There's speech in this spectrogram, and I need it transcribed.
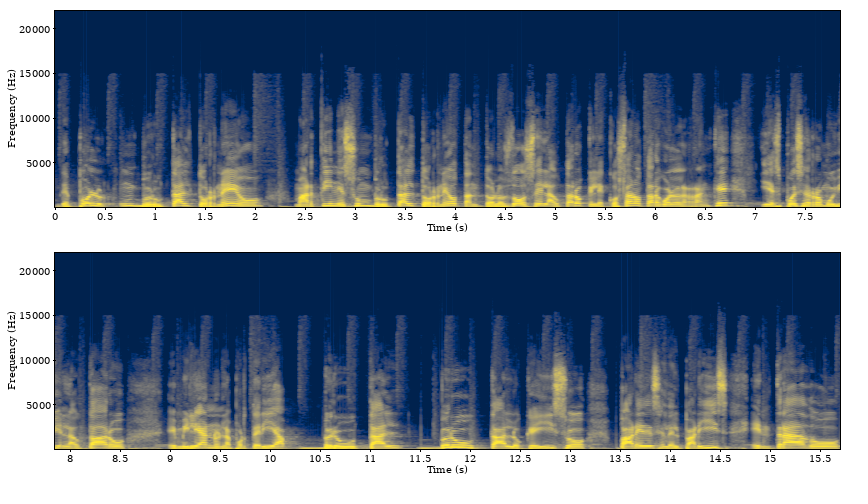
de Polo, un brutal torneo. Martínez, un brutal torneo, tanto los dos, ¿eh? Lautaro que le costó anotar gol al arranque y después cerró muy bien Lautaro. Emiliano en la portería, brutal, brutal lo que hizo. Paredes, el del París, entrado,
